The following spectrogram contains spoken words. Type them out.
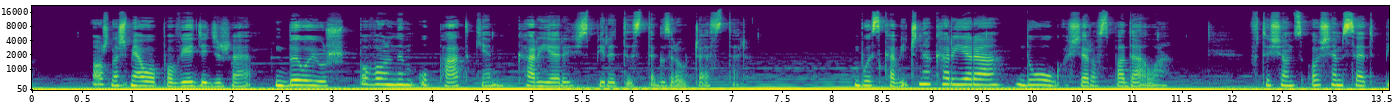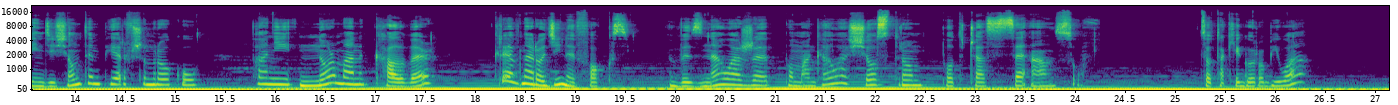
można śmiało powiedzieć, że były już powolnym upadkiem kariery spirytystek z Rochester. Błyskawiczna kariera długo się rozpadała. W 1851 roku pani Norman Culver, krewna rodziny Fox, wyznała, że pomagała siostrom podczas seansów. Co takiego robiła?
